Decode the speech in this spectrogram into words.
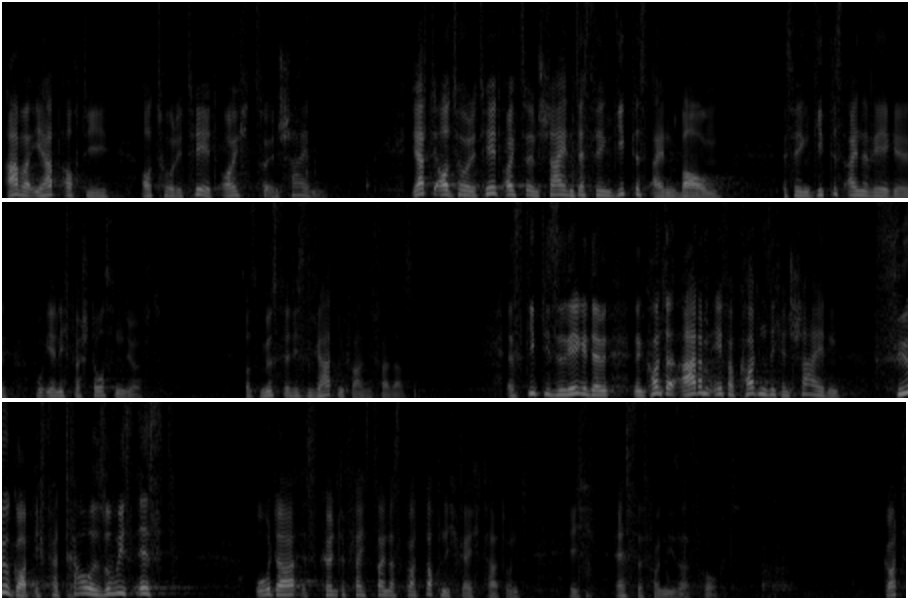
Aber ihr habt auch die Autorität, euch zu entscheiden. Ihr habt die Autorität, euch zu entscheiden. Deswegen gibt es einen Baum, Deswegen gibt es eine Regel, wo ihr nicht verstoßen dürft. Sonst müsst ihr diesen Garten quasi verlassen. Es gibt diese Regel, denn, dann konnte Adam und Eva konnten sich entscheiden für Gott. Ich vertraue so, wie es ist. Oder es könnte vielleicht sein, dass Gott doch nicht recht hat und ich esse von dieser Frucht. Gott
